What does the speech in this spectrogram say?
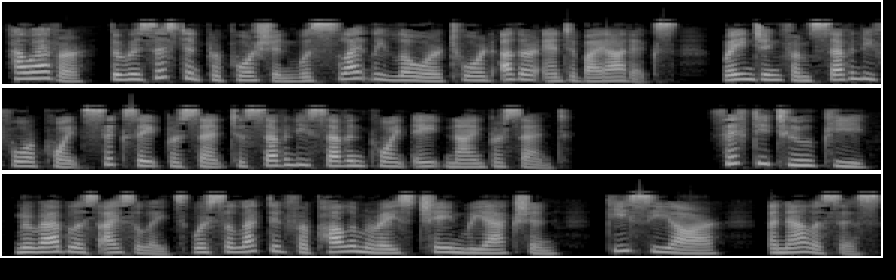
However, the resistant proportion was slightly lower toward other antibiotics, ranging from 74.68% to 77.89%. 52 P. mirabilis isolates were selected for polymerase chain reaction, PCR, analysis,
